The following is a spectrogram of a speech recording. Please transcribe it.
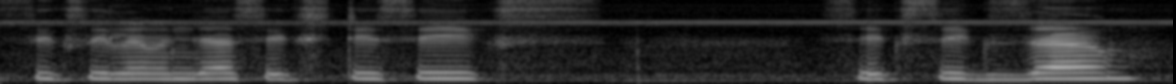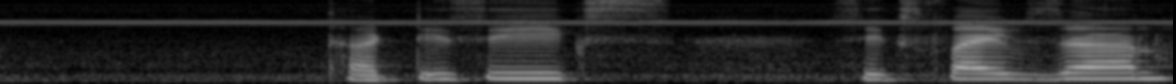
6 11 jar 66 6 6 jar 36 6 5 jar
